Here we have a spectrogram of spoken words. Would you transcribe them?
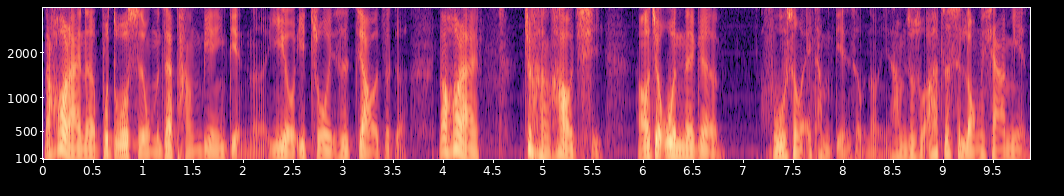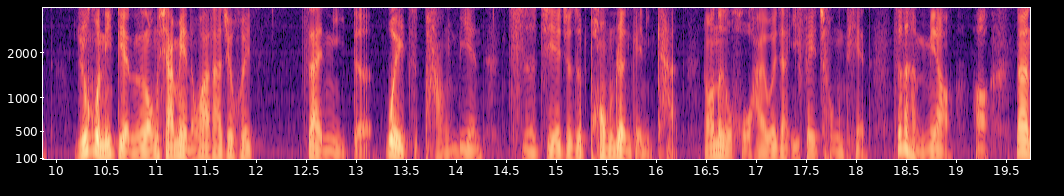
那后来呢？不多时，我们在旁边一点呢，也有一桌也是叫这个。那后来就很好奇，然后就问那个服务生：“哎，他们点什么东西？”他们就说：“啊，这是龙虾面。如果你点了龙虾面的话，他就会在你的位置旁边直接就是烹饪给你看，然后那个火还会这样一飞冲天，真的很妙。好，那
